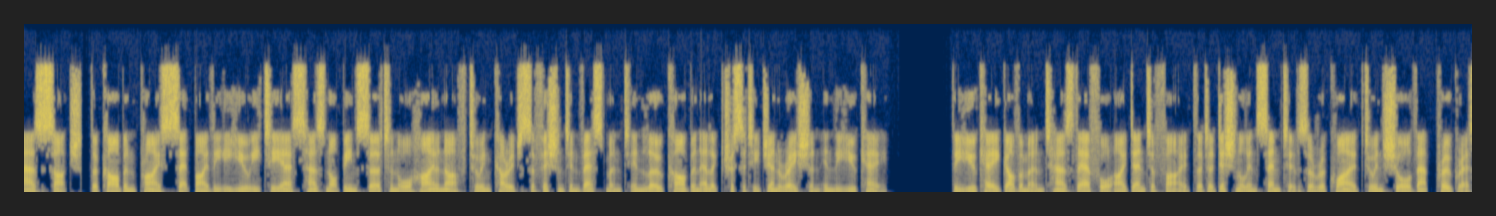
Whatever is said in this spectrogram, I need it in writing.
As such, the carbon price set by the EU ETS has not been certain or high enough to encourage sufficient investment in low-carbon electricity generation in the UK. The UK government has therefore identified that additional incentives are required to ensure that progress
